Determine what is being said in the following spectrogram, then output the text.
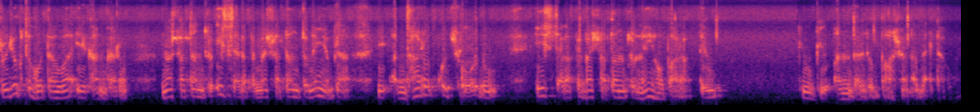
प्रयुक्त होता हुआ ये काम करूँ। न स्वतंत्र, इस जगह पे मैं स्वतंत्र नहीं हूँ क्या? ये अध्यारोप को छोड़ दू? इस जगह पे मैं स्वतंत्र नहीं हो पा रहा। क्यों? क्योंकि अंदर जो बासना बैठा हुआ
